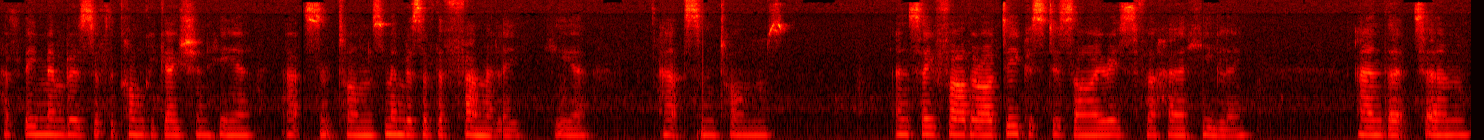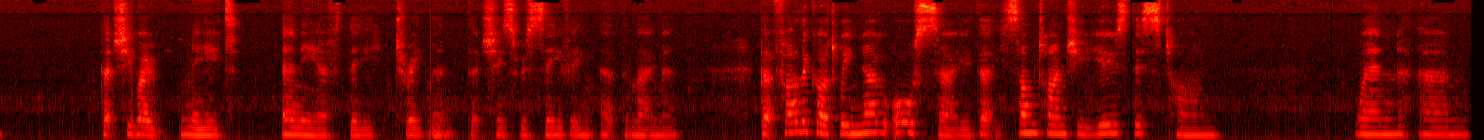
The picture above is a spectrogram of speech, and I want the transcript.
have been members of the congregation here at St Tom's, members of the family here at St Tom's. And so, Father, our deepest desire is for her healing and that um, that she won't need any of the treatment that she's receiving at the moment. But Father God, we know also that sometimes you use this time when um,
